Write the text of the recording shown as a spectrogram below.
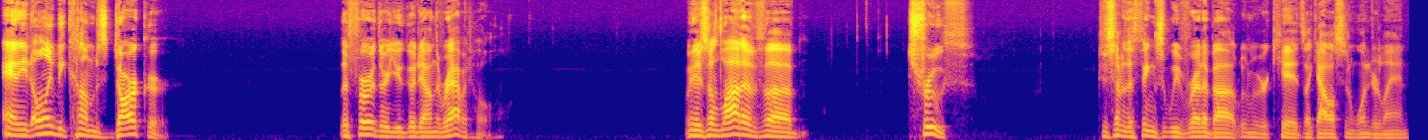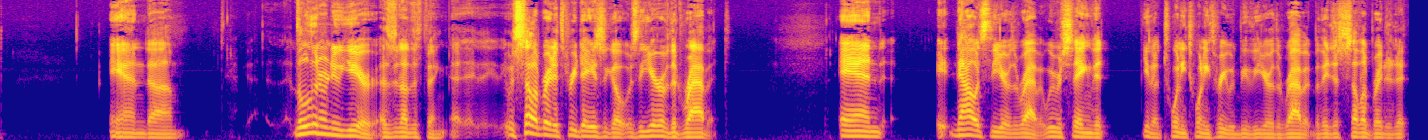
And it only becomes darker the further you go down the rabbit hole. I mean, there's a lot of uh, truth to some of the things that we've read about when we were kids, like Alice in Wonderland. And um, the Lunar New Year is another thing. It was celebrated three days ago. It was the year of the rabbit. And it, now it's the year of the rabbit. We were saying that, you know, 2023 would be the year of the rabbit, but they just celebrated it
